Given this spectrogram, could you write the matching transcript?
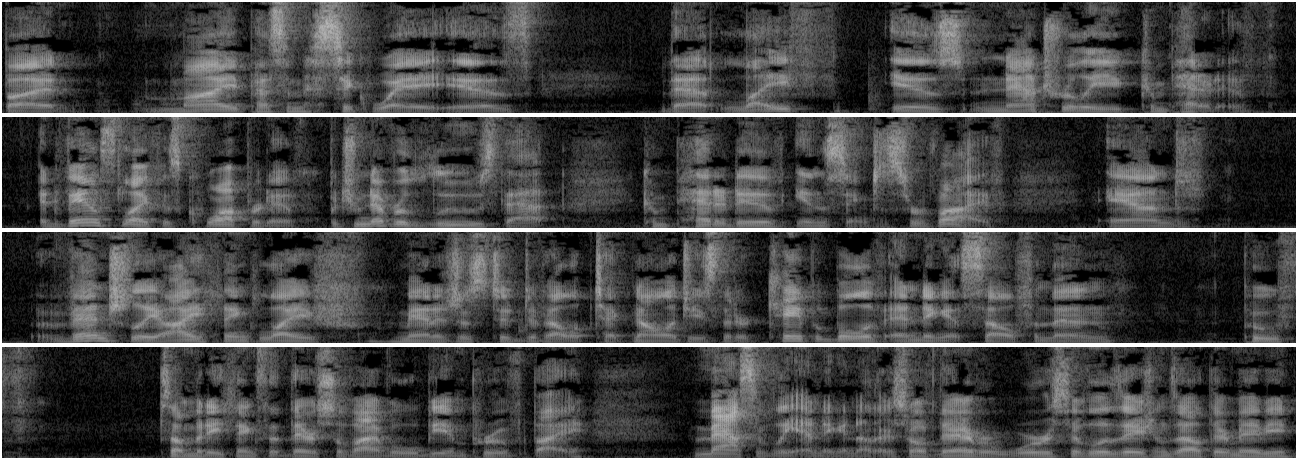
but my pessimistic way is that life is naturally competitive. Advanced life is cooperative, but you never lose that competitive instinct to survive. And eventually, I think life manages to develop technologies that are capable of ending itself, and then poof, somebody thinks that their survival will be improved by massively ending another. So if there ever were civilizations out there, maybe,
